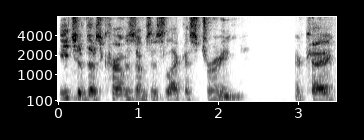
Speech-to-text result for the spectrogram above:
each of those chromosomes is like a string. Okay.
